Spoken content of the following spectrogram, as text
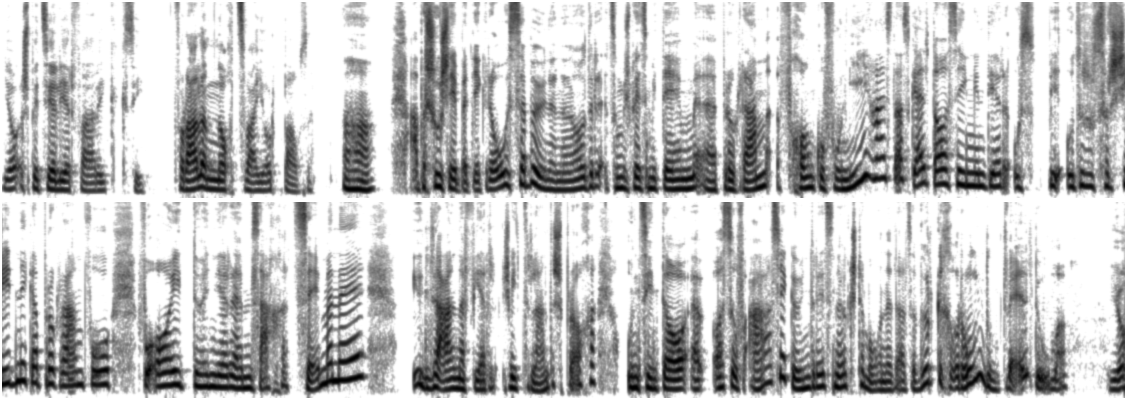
ja, eine spezielle Erfahrung gewesen. vor allem nach zwei Jahren Pause. Aha. Aber schon eben die grossen Bühnen, oder? Zum Beispiel jetzt mit dem äh, Programm Frankophonie heißt das, gell? Da singen ihr aus, oder aus verschiedenen Programmen von, von euch, tun ihr ähm, Sachen zusammennehmen in allen vier Schweizer Landessprachen und sind da, äh, also auf Asien gehen wir jetzt nächsten Monat, also wirklich rund um die Welt herum. Ja,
